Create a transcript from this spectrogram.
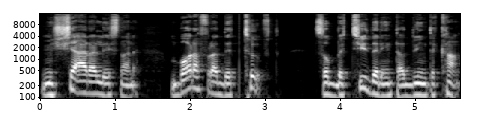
min kära lyssnare, bara för att det är tufft så betyder det inte att du inte kan.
